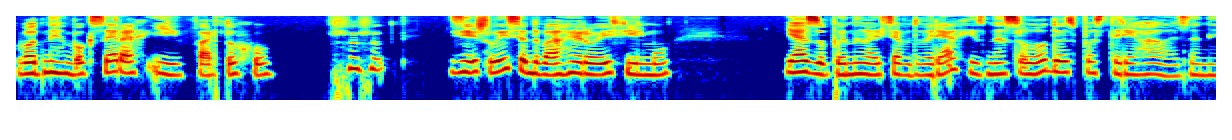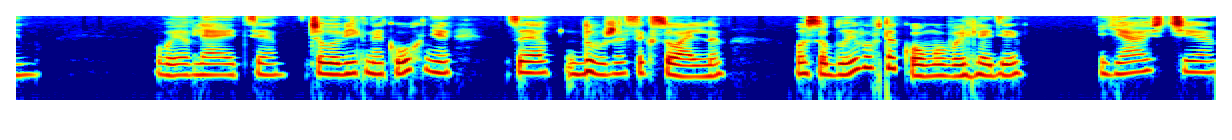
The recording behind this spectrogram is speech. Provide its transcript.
в одних боксерах і фартуху. Зійшлися два герої фільму. Я зупинилася в дверях і з насолодою спостерігала за ним. Виявляється, чоловік на кухні це дуже сексуально, особливо в такому вигляді. Я ще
